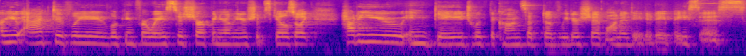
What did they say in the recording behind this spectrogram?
are you actively looking for ways to sharpen your leadership skills, or like, how do you engage with the concept of leadership on a day to day basis?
